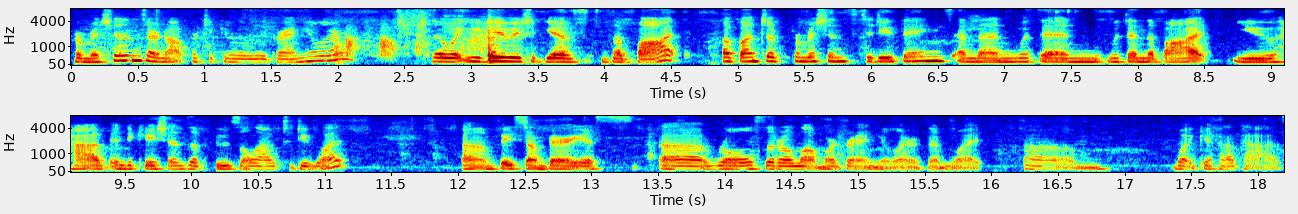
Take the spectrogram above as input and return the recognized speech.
permissions are not particularly granular. So what you do is you give the bot a bunch of permissions to do things, and then within within the bot, you have indications of who's allowed to do what, um, based on various uh, roles that are a lot more granular than what um, what GitHub has.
